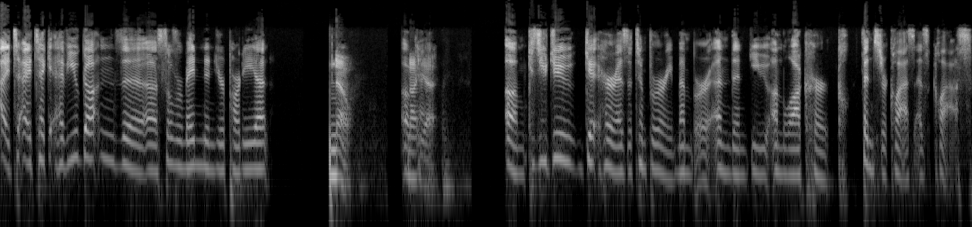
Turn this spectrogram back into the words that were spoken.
I, t- I take it have you gotten the uh, silver maiden in your party yet? No, not Okay. yet. um because you do get her as a temporary member and then you unlock her cl- class as a class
